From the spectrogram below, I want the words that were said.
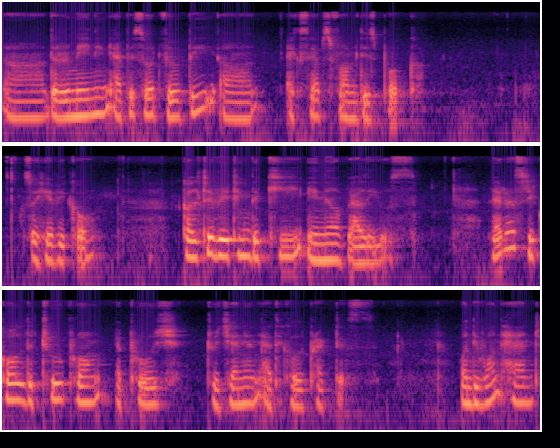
uh, the remaining episode will be uh, excerpts from this book. So, here we go. Cultivating the key inner values. Let us recall the two pronged approach to genuine ethical practice. On the one hand,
